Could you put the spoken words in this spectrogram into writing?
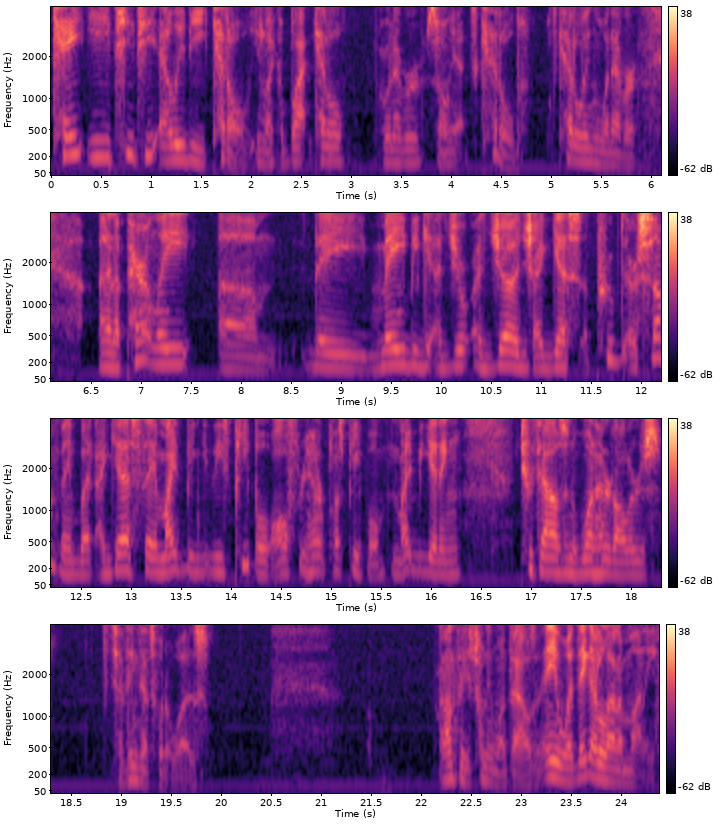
K E T T L E D, kettle, you know, like a black kettle or whatever. So yeah, it's kettled kettling, whatever. And apparently, um, they may be a, ju- a, judge, I guess, approved or something, but I guess they might be these people, all 300 plus people, might be getting $2,100. So I think that's what it was. I don't think it's 21,000. Anyway, they got a lot of money.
